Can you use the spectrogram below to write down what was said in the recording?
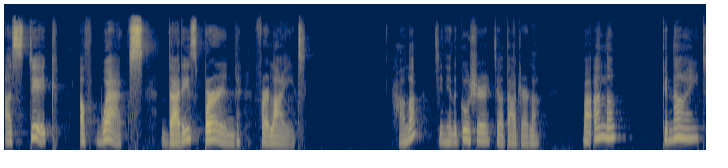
a stick of wax that is burned for light. 好了，今天的故事就到这儿了，晚安了。Good night.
